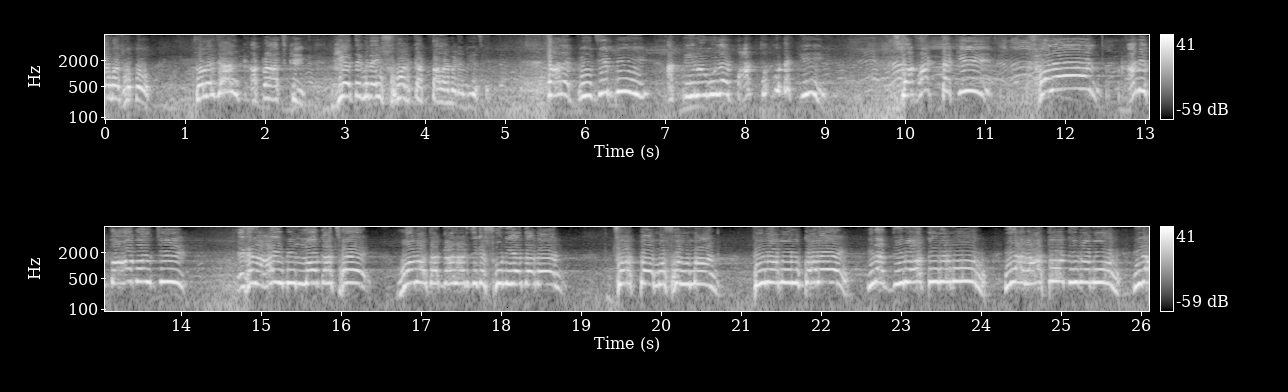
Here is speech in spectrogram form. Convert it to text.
নামাজ হতো। চলে যান, আপনার আজকে গিয়ে দেখবেন এই সরকার তালা মেরে দিয়েছে। তাহলে বিজেপি আর তৃণমূলের পার্থক্যটা কি তফাৎটা কি শোনেন আমি তো বলছি এখানে আইবির লোক আছে মমতা ব্যানার্জিকে শুনিয়ে দেবেন যত মুসলমান তৃণমূল করে এরা দিন তৃণমূল এরা রাত তৃণমূল এরা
